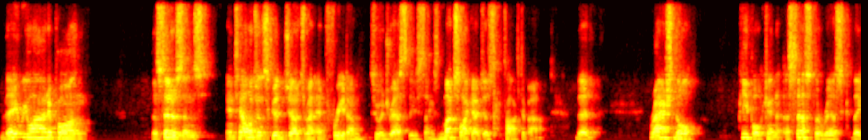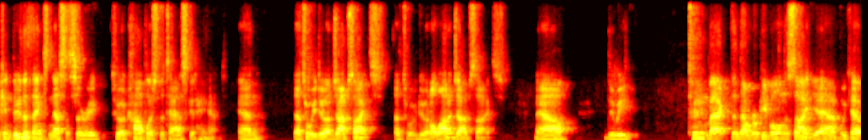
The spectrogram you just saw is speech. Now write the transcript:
They relied upon the citizens' intelligence, good judgment, and freedom to address these things, much like I just talked about. That rational people can assess the risk, they can do the things necessary to accomplish the task at hand. And that's what we do on job sites. That's what we do on a lot of job sites. Now, do we tune back the number of people on the site? Yeah, we have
